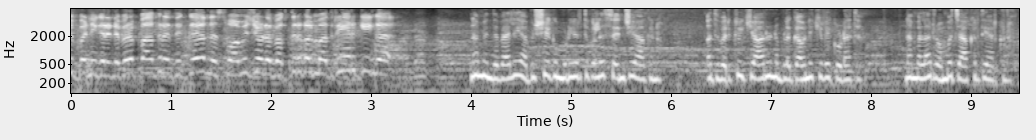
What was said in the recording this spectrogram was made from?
இப்போ நீங்க ரெண்டு பேரும் பாக்குறதுக்கு அந்த சுவாமிஜியோட பக்தர்கள் மாதிரியே இருக்கீங்க. நம்ம இந்த வேலையை அபிஷேகம் முடியறதுக்குள்ள செஞ்சே ஆகணும். அது வரைக்கும் யாரும் நம்மள கவனிக்கவே கூடாது. நம்மளாம் ரொம்ப ஜாக்கிரதையா இருக்கணும்.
